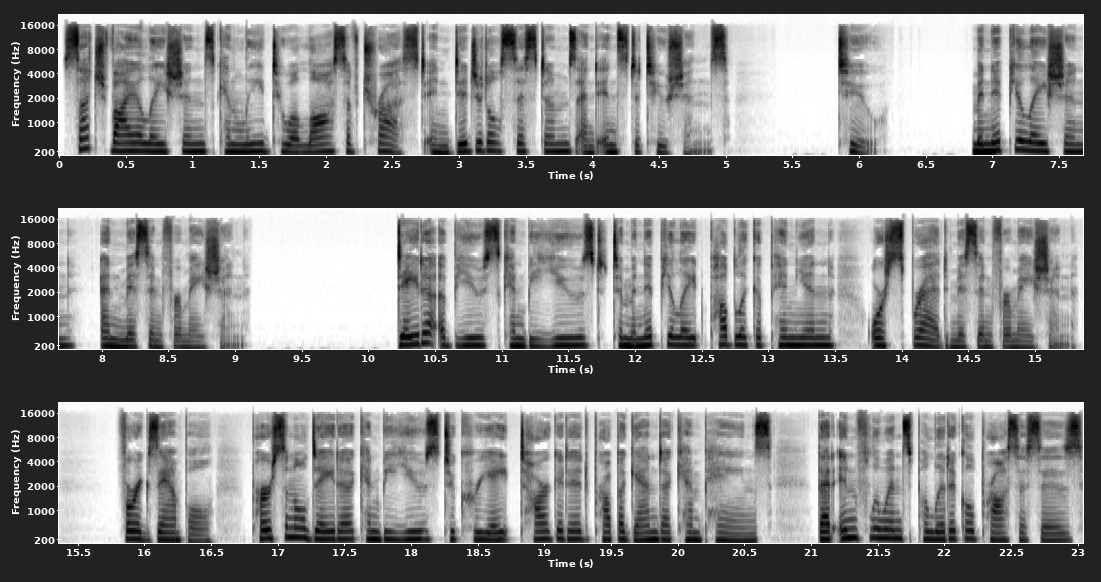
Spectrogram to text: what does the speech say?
Such violations can lead to a loss of trust in digital systems and institutions. 2. Manipulation and misinformation. Data abuse can be used to manipulate public opinion or spread misinformation. For example, personal data can be used to create targeted propaganda campaigns that influence political processes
